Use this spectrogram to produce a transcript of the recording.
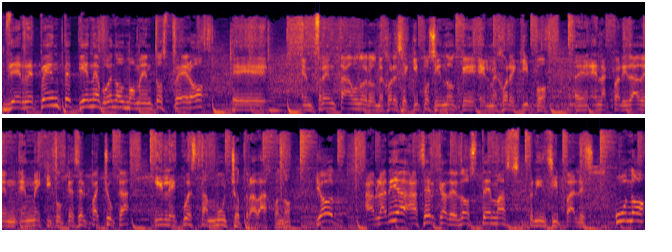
de repente tiene buenos momentos, pero eh, enfrenta a uno de los mejores equipos, sino que el mejor equipo eh, en la actualidad en, México, que es el Pachuca, y le cuesta mucho trabajo, ¿no? Yo hablaría acerca de dos temas principales. Uno,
